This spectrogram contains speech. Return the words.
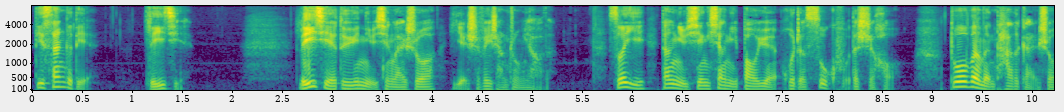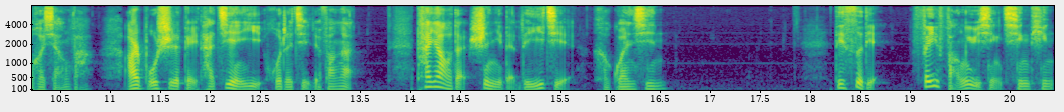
第三个点，理解，理解对于女性来说也是非常重要的。所以，当女性向你抱怨或者诉苦的时候，多问问她的感受和想法，而不是给她建议或者解决方案。她要的是你的理解和关心。第四点。非防御性倾听。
